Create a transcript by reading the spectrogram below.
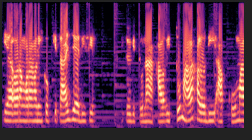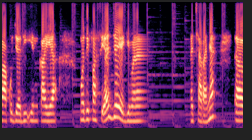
ya orang-orang lingkup kita aja di situ gitu. Nah kalau itu malah kalau di aku malah aku jadiin kayak motivasi aja ya gimana caranya uh,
